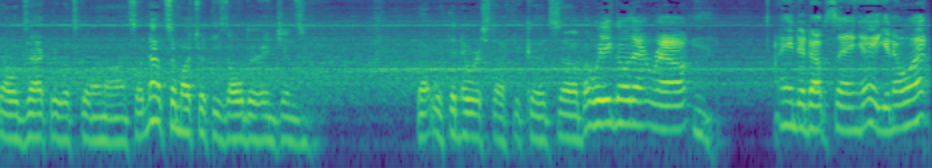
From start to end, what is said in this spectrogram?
tell exactly what's going on. So not so much with these older engines, but with the newer stuff you could. So, but we didn't go that route, and I ended up saying, hey, you know what?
